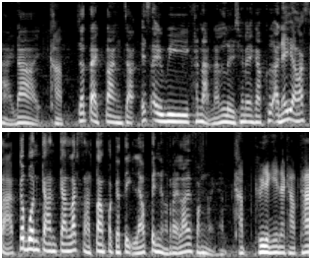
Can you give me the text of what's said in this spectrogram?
หายได้ ครับ จะแตกต่างจาก SIV ขนาดนั้นเลยใช่ไหมครับ คืออันนี้ยังรักษากระบวนการการรักษาตามปกติแล้วเป็นอย่างไรเล่าให้ฟังหน่อยครับ ครับ คืออย่างนี้นะครับ ถ้า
